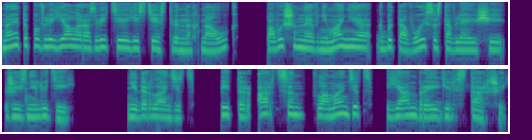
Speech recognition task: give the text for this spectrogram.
На это повлияло развитие естественных наук, повышенное внимание к бытовой составляющей жизни людей. Нидерландец Питер Артсен, фламандец Ян Брейгель-старший.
